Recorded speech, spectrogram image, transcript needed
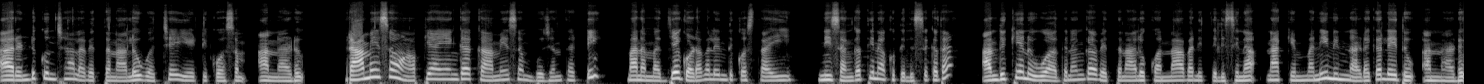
ఆ రెండు కుంచాల విత్తనాలు వచ్చే ఏటి కోసం అన్నాడు. రామేశం ఆప్యాయంగా కామేశం భుజం తట్టి మన మధ్య గొడవలెందుకొస్తాయి నీ సంగతి నాకు తెలుసు కదా? అందుకే నువ్వు అదనంగా విత్తనాలు కొన్నావని తెలిసినా నాకిమ్మని నిన్నడగలేదు అన్నాడు.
